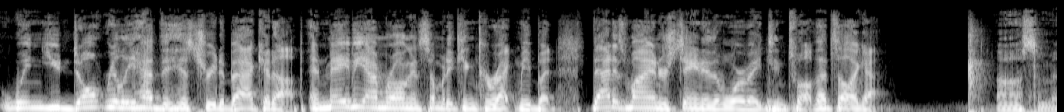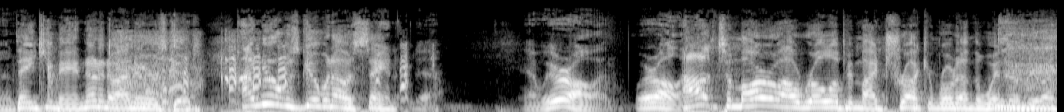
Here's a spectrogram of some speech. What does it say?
when you don't really have the history to back it up. And maybe I'm wrong and somebody can correct me, but that is my understanding of the War of 1812. That's all I got. Awesome, man. Thank you, man. No, no, no. I knew it was good. I knew it was good when I was saying it. Yeah, Yeah, we were all in. We're all in. I'll, tomorrow I'll roll up in my truck and roll down the window and be like,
